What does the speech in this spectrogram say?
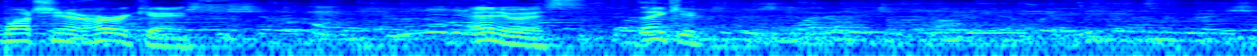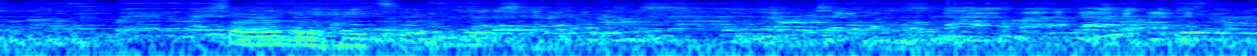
watching it hurricane. Anyways, thank you. So everybody hates you. Mexican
